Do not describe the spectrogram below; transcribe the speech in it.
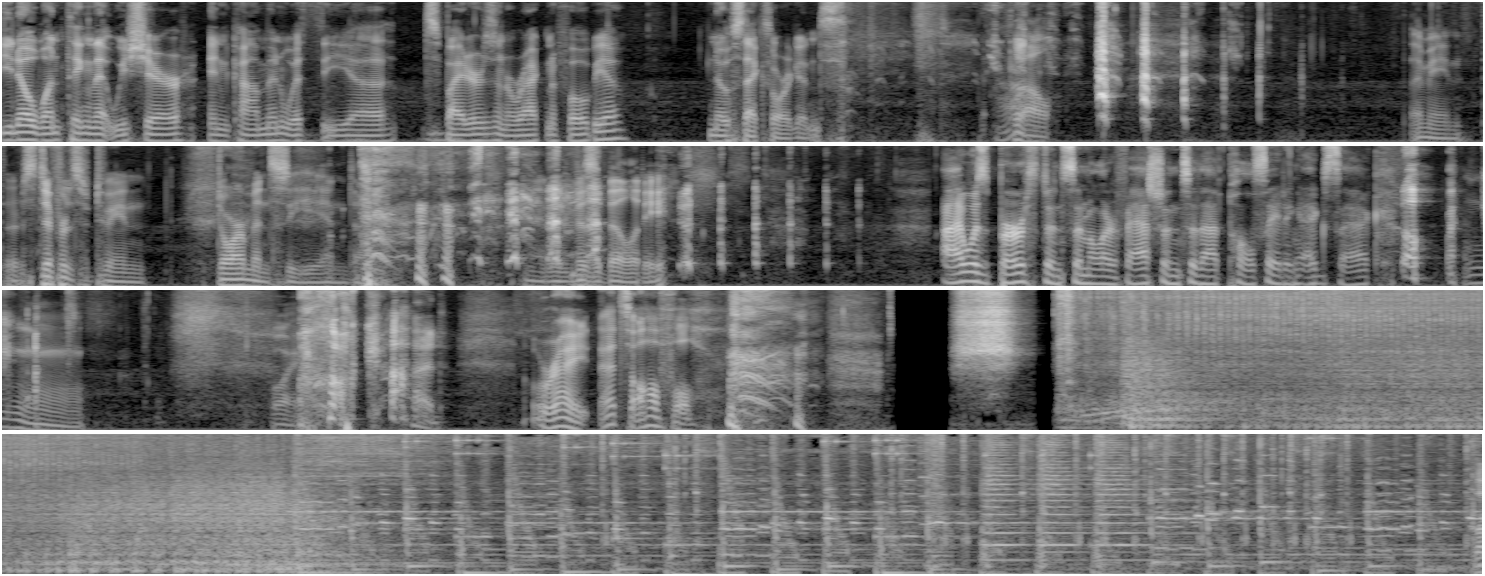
You know, one thing that we share in common with the uh, spiders and arachnophobia: no sex organs. Well, I mean, there's difference between dormancy and, uh, and invisibility. I was birthed in similar fashion to that pulsating egg sac. Oh my Mm. Boy, oh God! All right, that's awful.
